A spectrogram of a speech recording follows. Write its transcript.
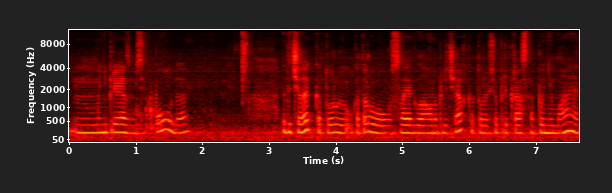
мы не привязываемся к полу, да, это человек, который, у которого своя голова на плечах, который все прекрасно понимает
